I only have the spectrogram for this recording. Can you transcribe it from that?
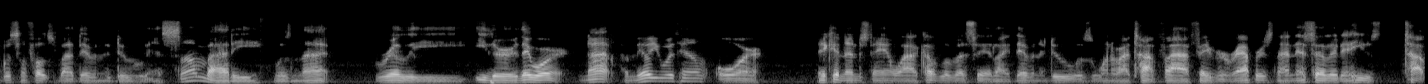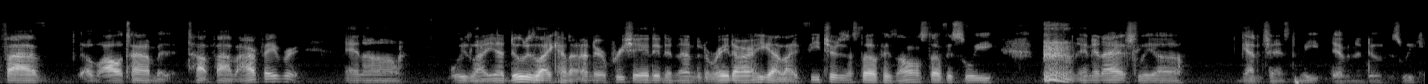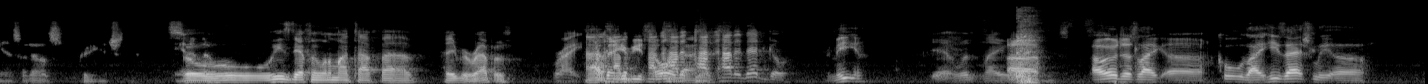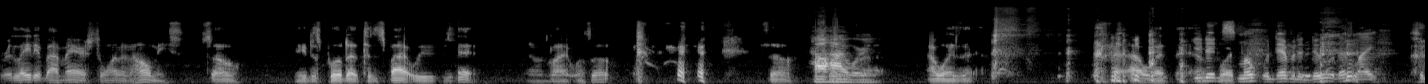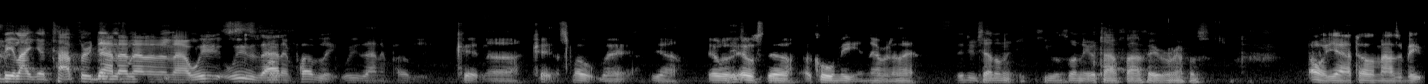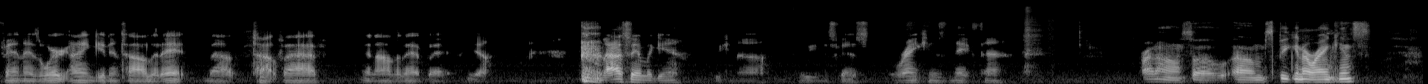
with some folks about Devin the dude and somebody was not really either they were not familiar with him or they couldn't understand why a couple of us said like Devin the dude was one of our top five favorite rappers. Not necessarily that he was top five of all time, but top five our favorite. And um we was like, yeah, dude is like kind of underappreciated and under the radar. He got like features and stuff. His own stuff is sweet. and then I actually uh got a chance to meet Devin the dude this weekend, so that was pretty interesting. so he's definitely one of my top five favorite rappers. Right. How, I think how, if you how, know how, about did, how, how did that go? the meeting, Yeah, what like Uh, oh, it was just like uh cool. Like he's actually uh related by marriage to one of the homies, so he just pulled up to the spot we was at. And I was like, "What's up?" so How high were you? I wasn't. I wasn't. you didn't smoke with Devin the dude? That's like should be like your top three No, no, no, no, no, no. We we was out in public. We was out in public. Couldn't uh couldn't smoke, but yeah, it was it was still a cool meeting nevertheless. Did you tell him he was one of your top five favorite rappers? Oh yeah, I told him I was a big fan of his work. I ain't get into all of that about top five and all of that, but yeah, I'll see him again. We can uh we can discuss rankings next time. Right on. So, um, speaking of rankings,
